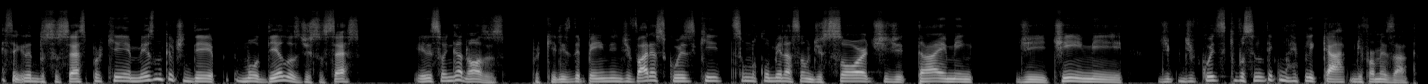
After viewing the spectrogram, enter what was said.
é segredo do sucesso porque mesmo que eu te dê modelos de sucesso, eles são enganosos, porque eles dependem de várias coisas que são uma combinação de sorte, de timing, de time, de, de coisas que você não tem como replicar de forma exata.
